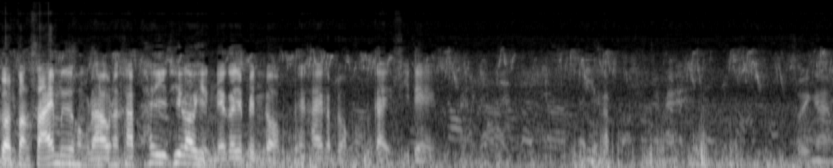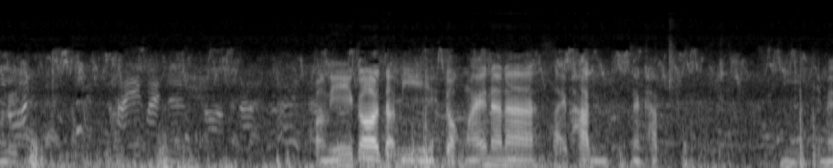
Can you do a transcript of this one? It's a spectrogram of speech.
ส่วนฝั่งซ้ายมือของเรานะครับที่ที่เราเห็นเนี่ยก็จะเป็นดอกคล้ายๆกับดอกไก่สีแดงนี่ครับเห็นไหมสวยงามเลย ฝั่งนี้ก็จะมีดอกไม้นานาสายพันธุ์นะครับนี่เห็นไหม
